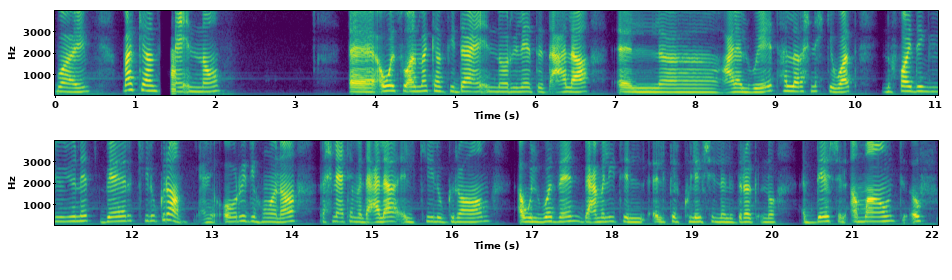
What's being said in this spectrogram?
why ما كان في إنه أول سؤال ما كان في داعي إنه related على ال على ال weight؟ هلأ رح نحكي what إنه finding ال unit per كيلوغرام يعني already هنا رح نعتمد على الكيلوغرام أو الوزن بعملية ال calculation لل drug إنه قديش ال amount of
